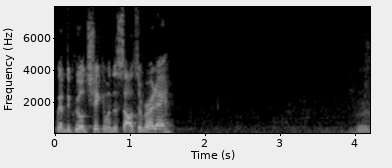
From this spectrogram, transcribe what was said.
We have the grilled chicken with the salsa verde. Mmm.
